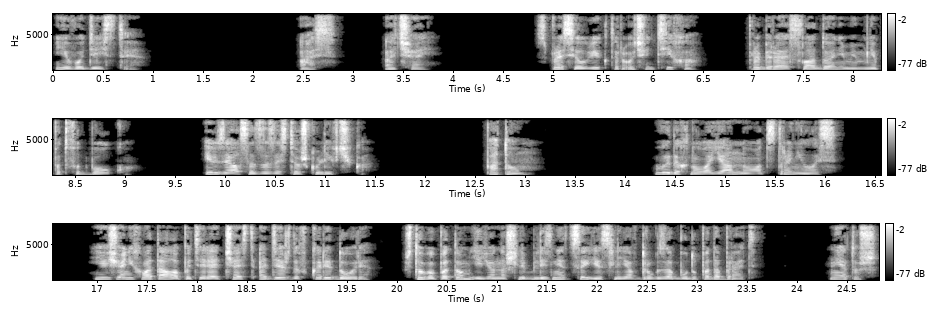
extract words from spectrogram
его действия. «Ась, а чай?» — спросил Виктор очень тихо, пробираясь ладонями мне под футболку, и взялся за застежку лифчика. «Потом», Выдохнула я, но отстранилась. Еще не хватало потерять часть одежды в коридоре, чтобы потом ее нашли близнецы, если я вдруг забуду подобрать. Нет уж,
